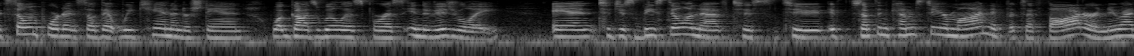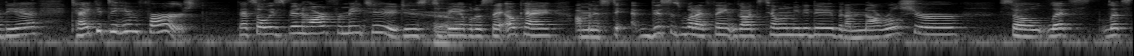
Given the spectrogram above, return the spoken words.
It's so important so that we can understand what God's will is for us individually and to just be still enough to to if something comes to your mind, if it's a thought or a new idea, take it to him first. That's always been hard for me too, just to be able to say, "Okay, I'm going to st- this is what I think God's telling me to do, but I'm not real sure." So let's let's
